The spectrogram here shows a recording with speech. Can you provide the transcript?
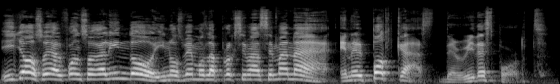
Y yo soy Alfonso Galindo y nos vemos la próxima semana en el podcast de Read Sport.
